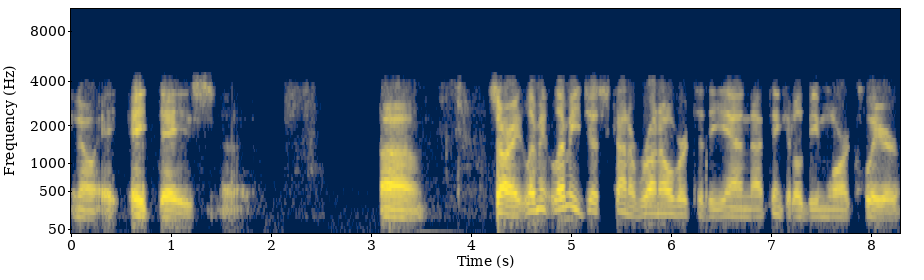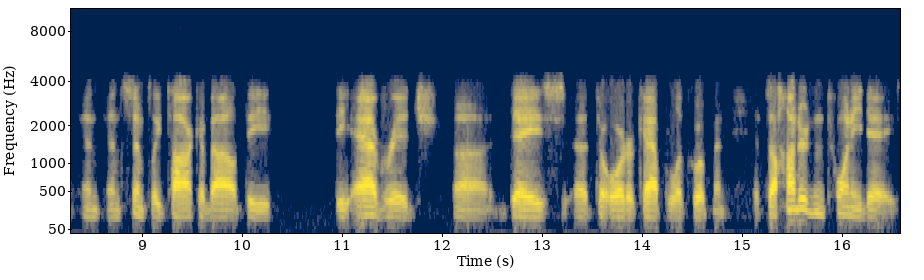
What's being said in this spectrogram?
you know eight, eight days. Uh, uh, sorry, let me let me just kind of run over to the end. I think it'll be more clear and, and simply talk about the the average uh, days uh, to order capital equipment. It's 120 days.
